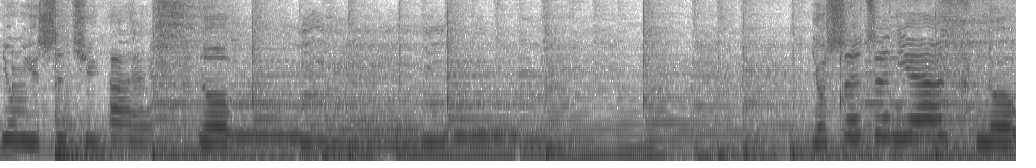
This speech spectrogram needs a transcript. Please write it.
永远失去爱，no。有生之年，no，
